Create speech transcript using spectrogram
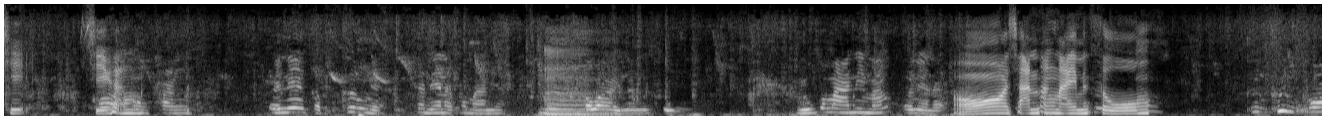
ชี้ชี้ข้างข้างทางไอ้เนี่ยกับครึ่งเนี่ย แค่เนี้ยนะประมาณเนี้ย อืมเพราะว่าไอ้นั่นมันสูงอยู่ประมาณนี้มั้งเออเนี่ยแหละอ๋อ ชั้นข้างในมันสูง ครึ่งครึ่งข้อ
